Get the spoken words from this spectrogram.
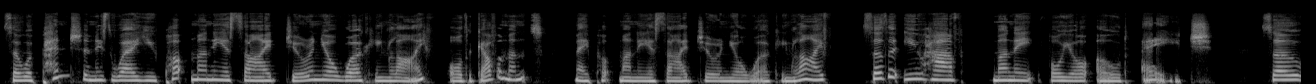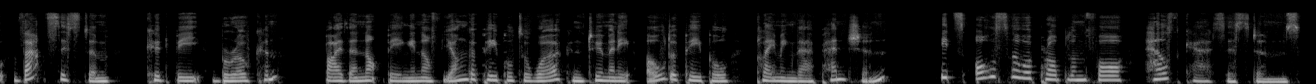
So a pension is where you put money aside during your working life or the government may put money aside during your working life so that you have money for your old age. So that system could be broken by there not being enough younger people to work and too many older people claiming their pension, it's also a problem for healthcare systems.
